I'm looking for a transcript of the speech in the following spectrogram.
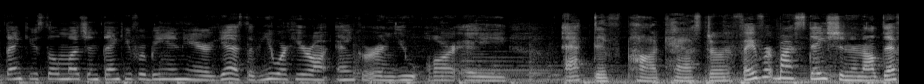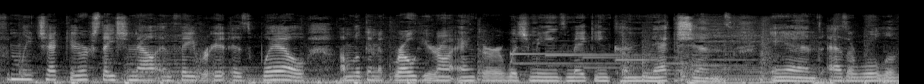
Thank you. So much, and thank you for being here. Yes, if you are here on Anchor and you are a active podcaster, favorite my station and I'll definitely check your station out and favor it as well. I'm looking to grow here on Anchor, which means making connections. And as a rule of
